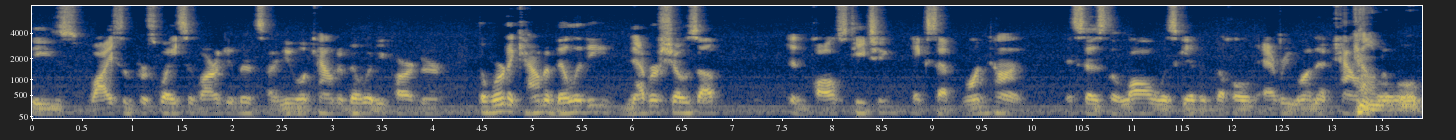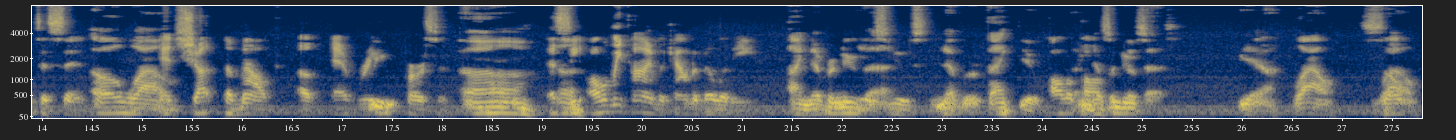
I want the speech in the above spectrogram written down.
these wise and persuasive arguments. I knew accountability partner. The word accountability never shows up in Paul's teaching except one time. It says the law was given to hold everyone accountable, Accountable. to sin Oh wow. and shut the mouth of every person. Uh, That's uh, the only time accountability I never knew that. used. Never. Thank you. All I of Paul's never knew epistles. Yeah. Wow. So, wow.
